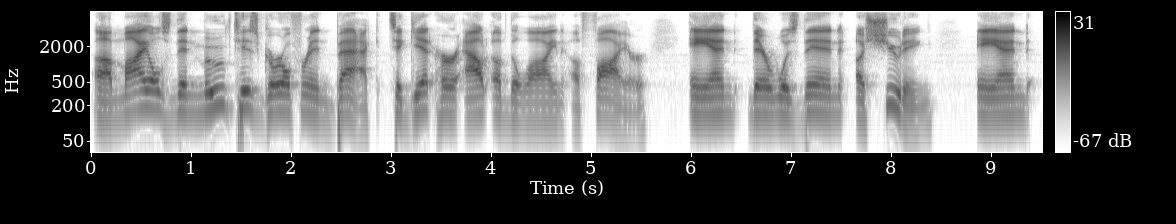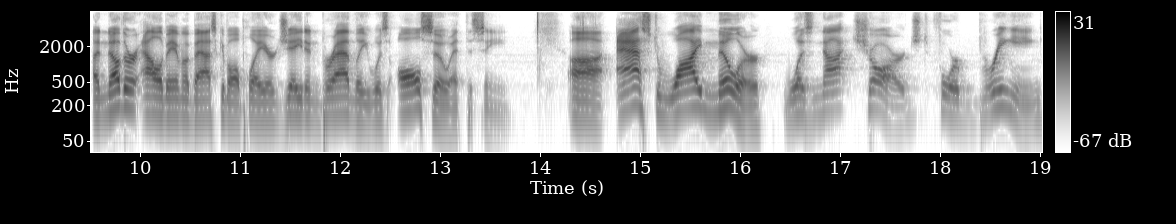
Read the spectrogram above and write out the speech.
Uh, Miles then moved his girlfriend back to get her out of the line of fire. And there was then a shooting. And another Alabama basketball player, Jaden Bradley, was also at the scene. Uh, asked why Miller was not charged for bringing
